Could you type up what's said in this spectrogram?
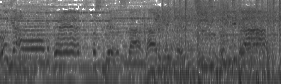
追い上げて忘れ去られていたいつの日か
